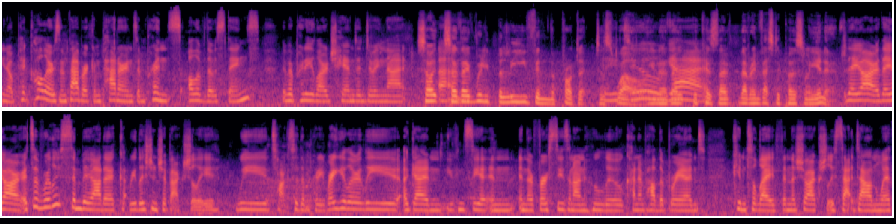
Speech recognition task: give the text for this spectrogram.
you know, pick colors and fabric and patterns and prints, all of those things. They have a pretty large hand in doing that. So, so they um, really believe in the product as they well, you do, know, they, yeah. because they're, they're invested personally in it. They are, they are. It's a really symbiotic relationship, actually. We talk to them pretty regularly. Again, you can see it in, in their first season on Hulu, kind of how the brand came to life. And the show actually sat down with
